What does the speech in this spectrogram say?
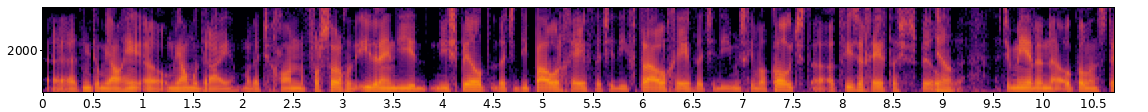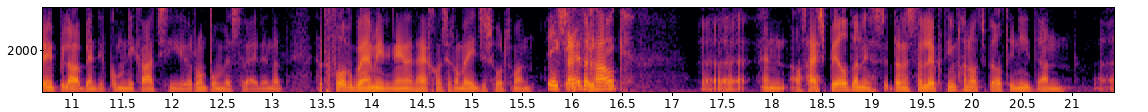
eh, het niet om jou, heen, om jou moet draaien. Maar dat je gewoon ervoor zorgt dat iedereen die, die speelt, dat je die power geeft, dat je die vertrouwen geeft, dat je die misschien wel coacht, adviezen geeft als je speelt. Ja. Eh, dat je meer een, ook wel een steunpilaar bent in communicatie rondom wedstrijden. En dat, dat gevoel heb ik bij hem niet. Ik denk dat hij gewoon zich een beetje een soort van afzijdig houdt. Eh, en als hij speelt, dan is, dan is het een leuke teamgenoot. Speelt hij niet, dan eh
